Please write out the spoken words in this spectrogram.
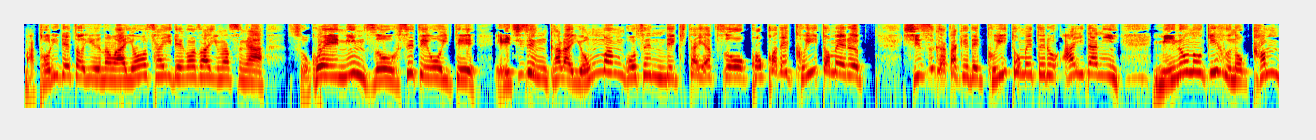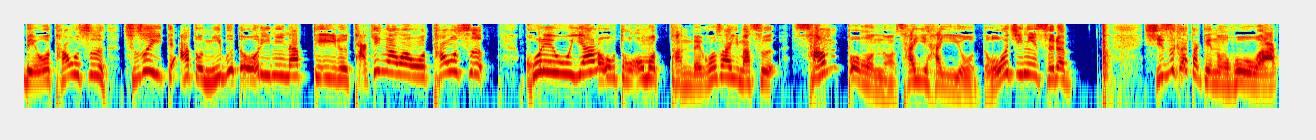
まあ、砦というのは要塞でございますが、そこへ人数を伏せておいて、越前から4万5千で来たやつをここで食い止める。静ヶ岳で食い止めてる間に、美濃の岐阜の神戸を倒す。続いてあと二部通りになっている竹川を倒す。これをやろうと思ったんでございます。三方の采配を同時にする。静ヶ岳の方は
